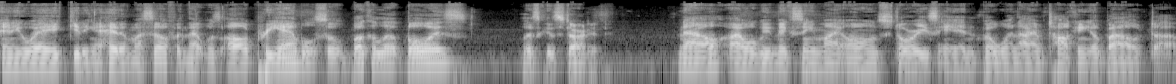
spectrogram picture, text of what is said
Anyway, getting ahead of myself, and that was all preamble, so buckle up, boys. Let's get started. Now, I will be mixing my own stories in, but when I am talking about uh,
